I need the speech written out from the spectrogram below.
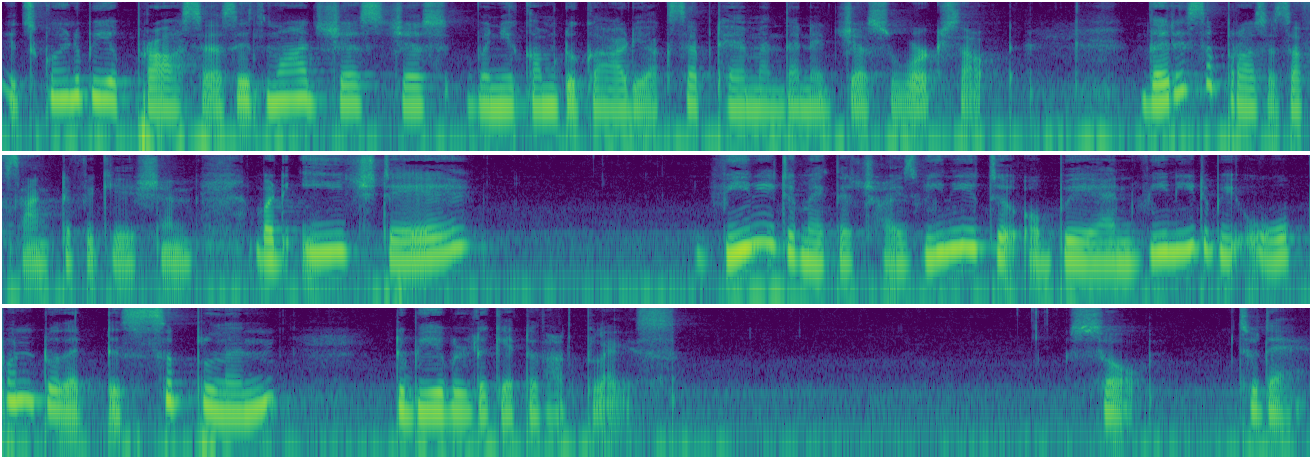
It's going to be a process. It's not just just when you come to god you accept him and then it just works out. There is a process of sanctification but each day we need to make the choice. We need to obey and we need to be open to that discipline to be able to get to that place. So today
